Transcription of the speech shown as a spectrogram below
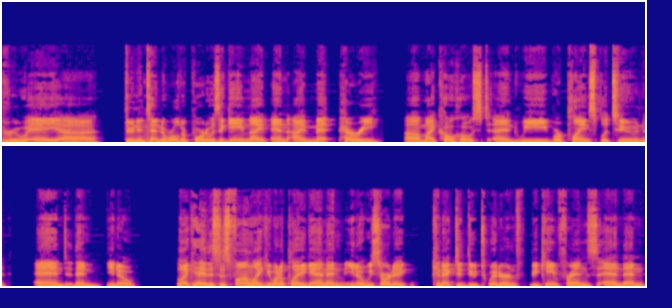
through a uh through Nintendo World Report, it was a game night and I met Perry, uh, my co-host, and we were playing Splatoon and then, you know, like, hey, this is fun. Like, you want to play again? And, you know, we started connected through Twitter and became friends. And then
